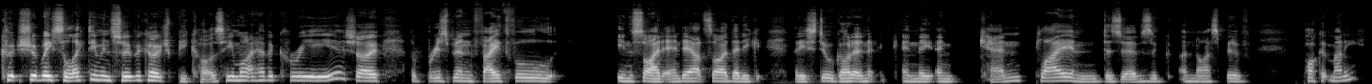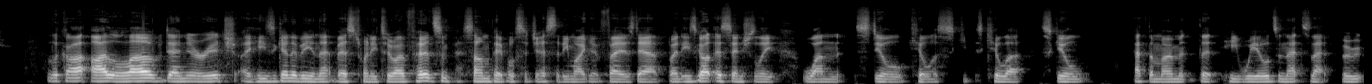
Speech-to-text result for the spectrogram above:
Could, should we select him in Supercoach because he might have a career? Show the Brisbane faithful inside and outside that he that he's still got it and and, and can play and deserves a, a nice bit of pocket money. Look, I, I love Daniel Rich. Uh, He's going to be in that best 22. I've heard some some people suggest that he might get phased out, but he's got essentially one still killer killer skill at the moment that he wields, and that's that boot.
